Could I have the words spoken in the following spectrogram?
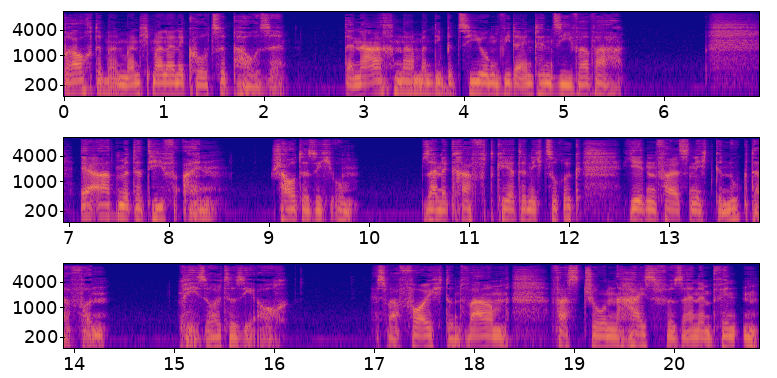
brauchte man manchmal eine kurze Pause. Danach nahm man die Beziehung wieder intensiver wahr. Er atmete tief ein, schaute sich um. Seine Kraft kehrte nicht zurück, jedenfalls nicht genug davon. Wie sollte sie auch? Es war feucht und warm, fast schon heiß für sein Empfinden.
